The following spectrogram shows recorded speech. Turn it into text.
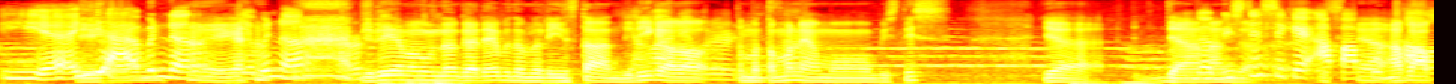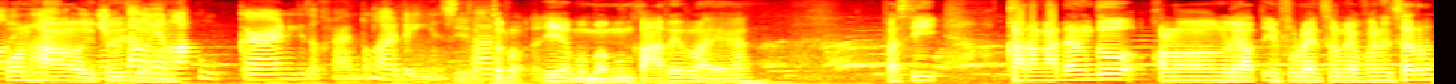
iya Iya iya kan? bener Iya iya kan? bener harus Jadi emang bener gak ada yang bener-bener instan. Iya, Jadi kalau teman-teman yang mau bisnis ya jangan nggak bisnis sih kayak apa pun, apa pun hal, yang itu ingin kalian jangan- lakukan gitu kan tuh nggak ada Iya, instan ter- iya membangun karir lah ya kan. Pasti kadang-kadang tuh kalau ngelihat influencer-influencer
